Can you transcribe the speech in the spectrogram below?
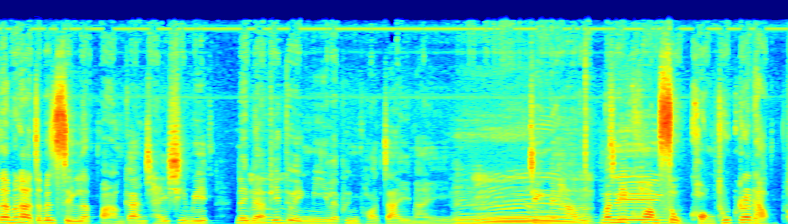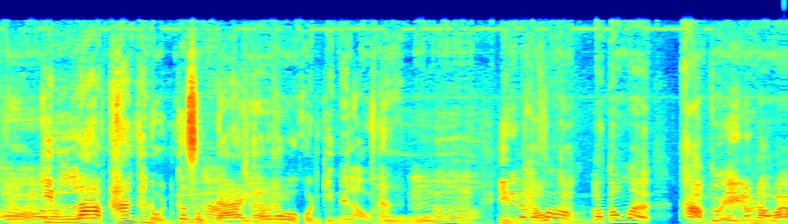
แต่มันอาจจะเป็นศิลปะของการใช้ชีวิตในแบบที่ตัวเองมีและพึงพอใจไหม จริงไหมคะมันมีความสุขของทุกระดับ ค่ะ กินลาบข้างถนนก็สุขได้ใช่ เท่าเท่ากับคนกินในเหลานะ ถูกทีอิ่มนี้รเท่าต้องมกัน เราต้องมา ถามตัวเองแล้วเนาะอืมว่า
